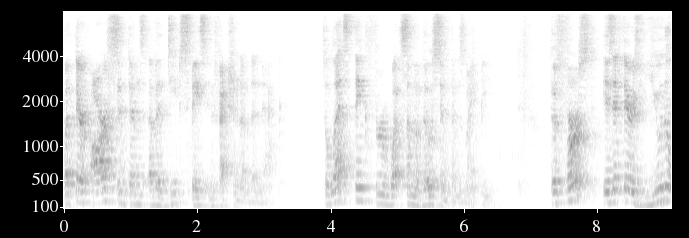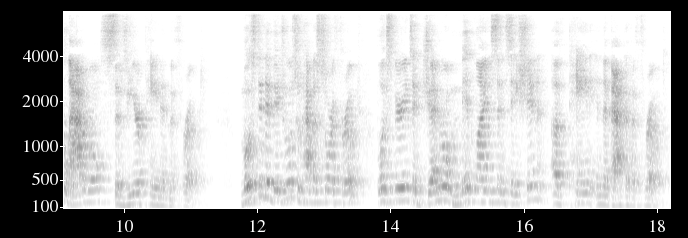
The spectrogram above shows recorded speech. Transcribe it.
but there are symptoms of a deep space infection of the neck. So let's think through what some of those symptoms might be. The first is if there's unilateral severe pain in the throat. Most individuals who have a sore throat will experience a general midline sensation of pain in the back of the throat.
